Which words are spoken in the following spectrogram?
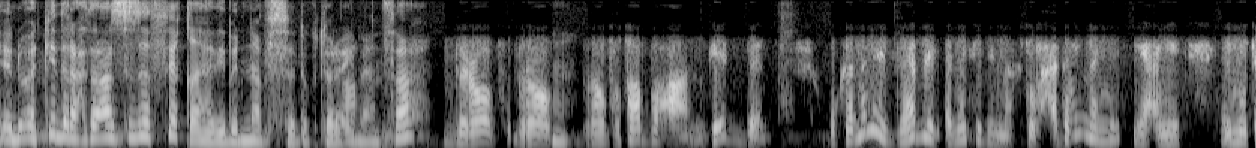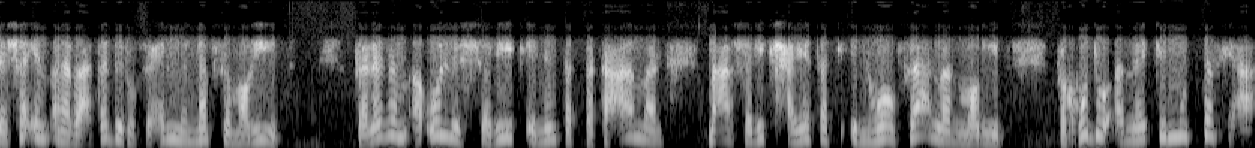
لأنه أكيد راح تعزز الثقة هذه بالنفس دكتوره آه. ايمان صح؟ برافو برافو. برافو طبعا جدا. وكمان الذهاب للأماكن المفتوحة. دايما يعني المتشائم أنا بعتبره في علم النفس مريض. فلازم أقول للشريك إن أنت بتتعامل مع شريك حياتك إن هو فعلا مريض. فخدوا أماكن متسعة.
